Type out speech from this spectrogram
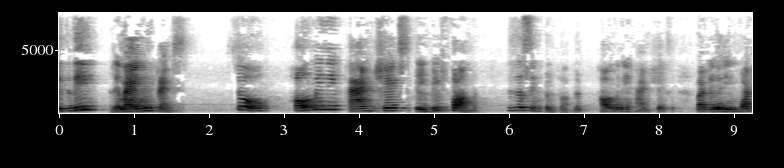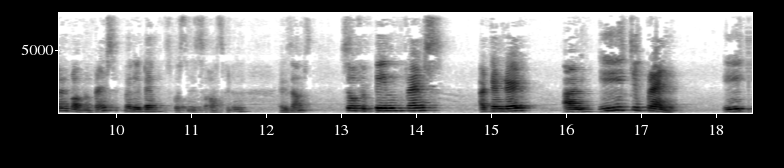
with the remaining friends. So, how many handshakes will be formed? This is a simple problem. How many handshakes? But a very important problem, friends. Many times this question is asked in exams. So, 15 friends attended and each friend, each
